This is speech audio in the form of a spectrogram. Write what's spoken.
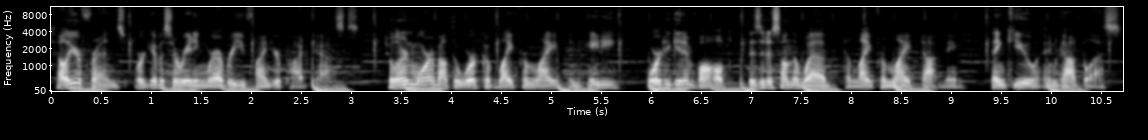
tell your friends or give us a rating wherever you find your podcasts. To learn more about the work of Light from Light in Haiti or to get involved, visit us on the web at lightfromlight.me. Thank you and God bless.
